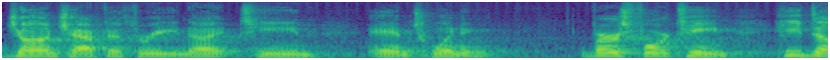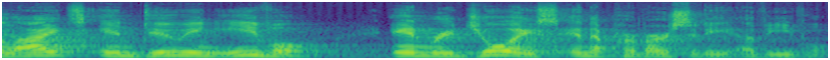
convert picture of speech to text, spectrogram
John chapter 3, 19 and 20. Verse 14, he delights in doing evil and rejoice in the perversity of evil.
